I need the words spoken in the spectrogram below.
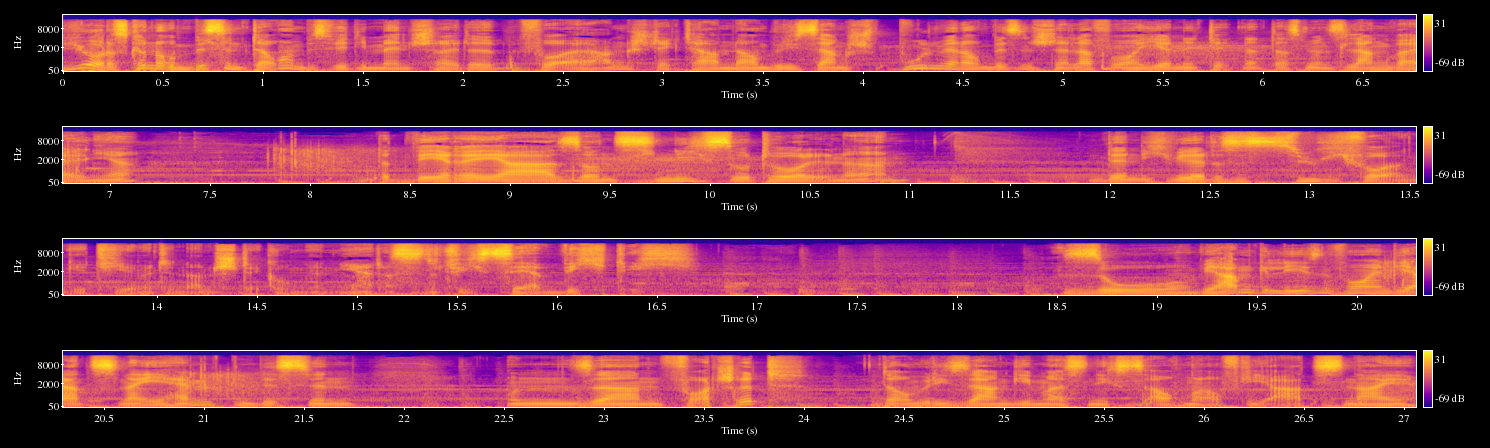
Ja, das kann noch ein bisschen dauern, bis wir die Menschheit äh, vor äh, angesteckt haben. Darum würde ich sagen, spulen wir noch ein bisschen schneller vor, hier nicht, dass wir uns langweilen hier. Das wäre ja sonst nicht so toll, ne? Denn ich will ja, dass es zügig vorangeht hier mit den Ansteckungen. Ja, das ist natürlich sehr wichtig. So, wir haben gelesen vorhin, die Arznei hemmt ein bisschen unseren Fortschritt. Darum würde ich sagen, gehen wir als nächstes auch mal auf die Arznei.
